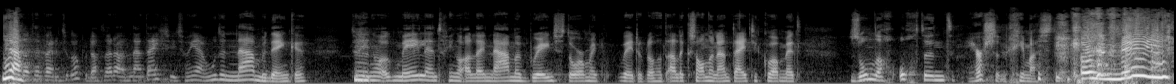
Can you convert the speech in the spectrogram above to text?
Ja. Dat hebben wij natuurlijk ook bedacht. Hadden na een tijdje zoiets van, ja, we moeten een naam bedenken. Toen Hm. gingen we ook mailen en toen gingen we allerlei namen brainstormen. Ik weet ook nog dat Alexander na een tijdje kwam met zondagochtend hersengymnastiek. Oh nee!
